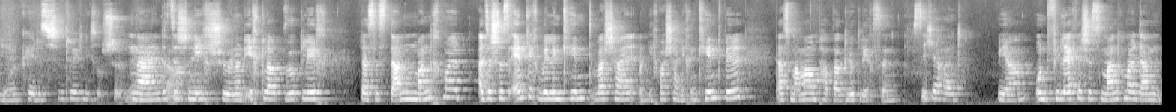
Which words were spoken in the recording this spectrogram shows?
je, okay, das ist natürlich nicht so schön. Nein, das ist nicht schön. Und ich glaube wirklich, dass es dann manchmal, also schlussendlich will ein Kind wahrscheinlich, nicht wahrscheinlich, ein Kind will, dass Mama und Papa glücklich sind. Sicherheit. Ja, und vielleicht ist es manchmal dann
